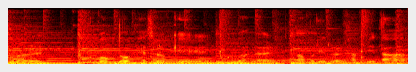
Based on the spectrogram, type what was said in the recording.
오늘 구봉도 해솔길 구간을 마무리를 합니다.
